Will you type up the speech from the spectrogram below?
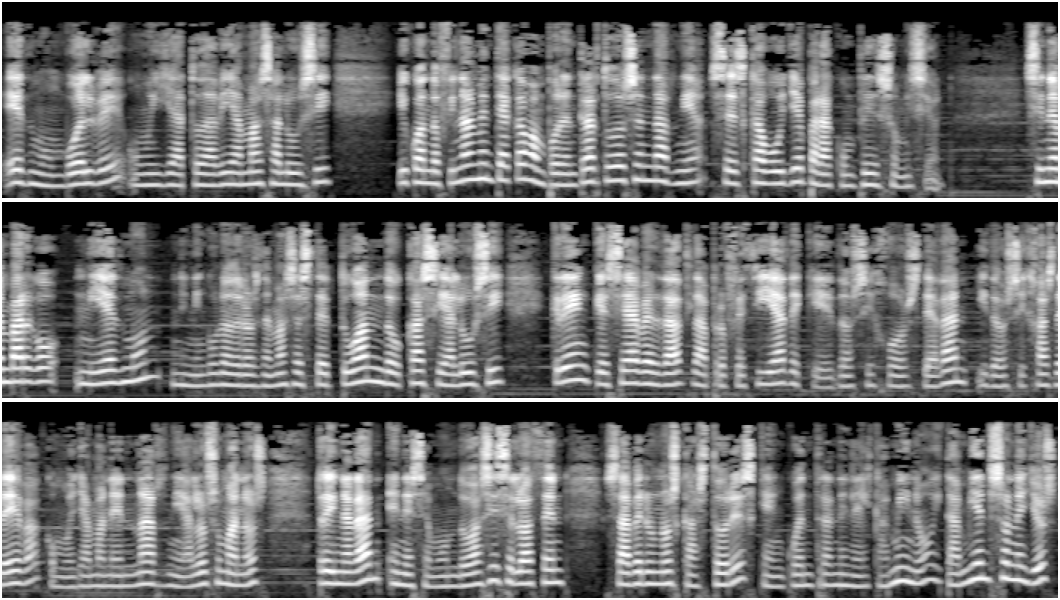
Edmund vuelve, humilla todavía más a Lucy y cuando finalmente acaban por entrar todos en Narnia, se escabulle para cumplir su misión. Sin embargo, ni Edmund ni ninguno de los demás, exceptuando casi a Lucy, creen que sea verdad la profecía de que dos hijos de Adán y dos hijas de Eva, como llaman en Narnia a los humanos, reinarán en ese mundo. Así se lo hacen saber unos castores que encuentran en el camino y también son ellos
